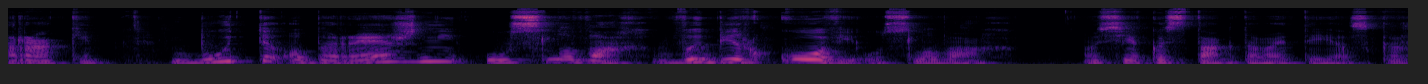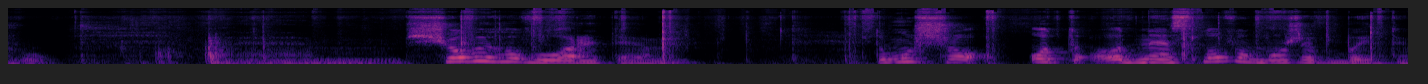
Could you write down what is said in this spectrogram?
раки, будьте обережні у словах, вибіркові у словах. Ось якось так, давайте я скажу. Ем, Що ви говорите? Тому що от одне слово може вбити.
